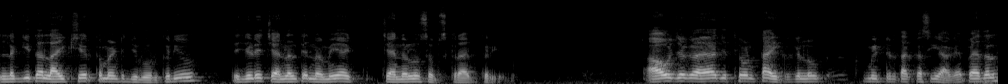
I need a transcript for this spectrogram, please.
ਲੱਗੀ ਤਾਂ ਲਾਈਕ, ਸ਼ੇਅਰ, ਕਮੈਂਟ ਜ਼ਰੂਰ ਕਰਿਓ ਤੇ ਜਿਹੜੇ ਚੈਨਲ ਤੇ ਨਵੇਂ ਆ, ਚੈਨਲ ਨੂੰ ਸਬਸਕ੍ਰਾਈਬ ਕਰਿਓ। ਆਓ ਜਗ੍ਹਾ ਆ ਜਿੱਥੇ ਹੁਣ 2.5 ਮੀਟਰ ਤੱਕ ਅਸੀਂ ਆ ਗਏ ਪੈਦਲ।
